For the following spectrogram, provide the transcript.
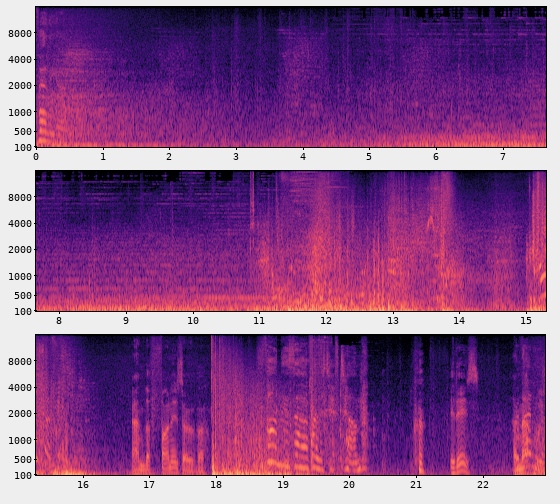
Revelio. And the fun is over. Fun is a relative term. It is. And that was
